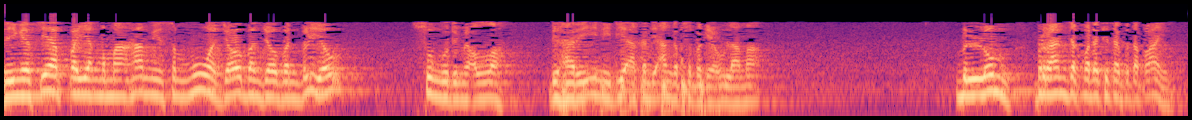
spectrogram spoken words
Sehingga siapa yang memahami semua jawaban-jawaban beliau, sungguh demi Allah, di hari ini dia akan dianggap sebagai ulama. Belum beranjak pada kitab-kitab lain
